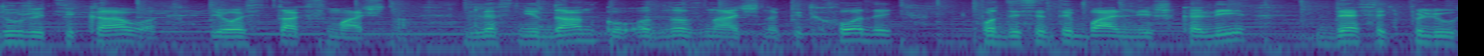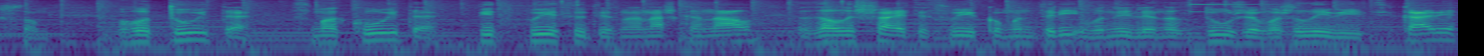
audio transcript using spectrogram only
Дуже цікаво і ось так смачно. Для сніданку однозначно підходить по 10-бальній шкалі 10 плюсом. Готуйте, смакуйте, підписуйтесь на наш канал, залишайте свої коментарі. Вони для нас дуже важливі і цікаві.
